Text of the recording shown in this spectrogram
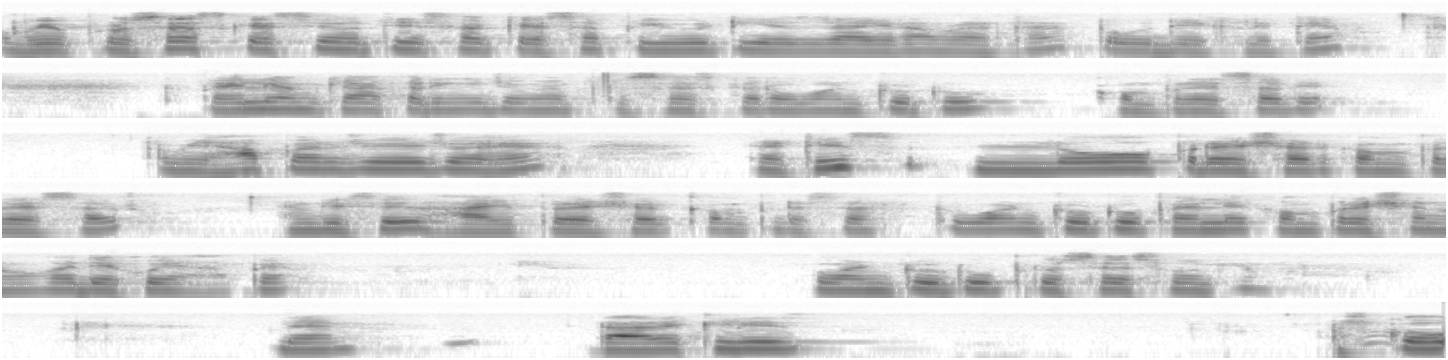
अब ये प्रोसेस कैसे होती है, इसका कैसा P V T S diagram रहता है तो वो देख लेते हैं। तो पहले हम क्या करेंगे, जो मैं प्रोसेस करूँ वन टू टू कंप्रेसर अब यहाँ पर जो ये जो है that is low pressure compressor and this is high pressure compressor तो वन टू टू पहले कंप्रेशन होगा, देखो यहाँ पे। वन टू टू प्रोसेस होगी देन डायरेक्टली उसको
